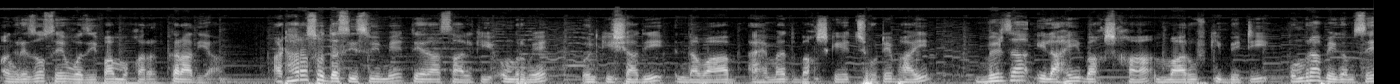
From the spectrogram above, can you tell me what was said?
انگریزوں سے وظیفہ مقرر کرا دیا۔ اٹھارہ سو دس عیسوی میں تیرہ سال کی عمر میں ان کی شادی نواب احمد بخش کے چھوٹے بھائی مرزا الہی بخش خان معروف کی بیٹی عمرہ بیگم سے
